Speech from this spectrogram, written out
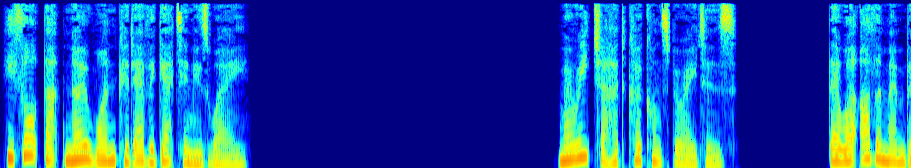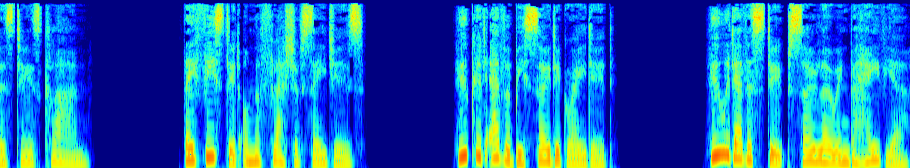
He thought that no one could ever get in his way. Maricha had co-conspirators. There were other members to his clan. They feasted on the flesh of sages. Who could ever be so degraded? Who would ever stoop so low in behavior?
